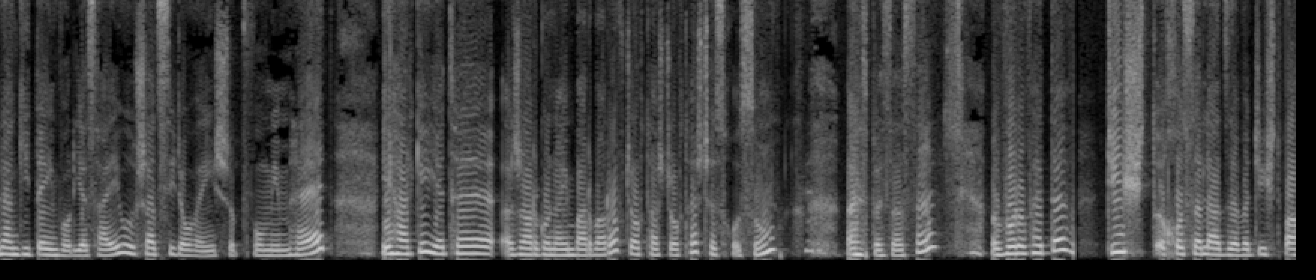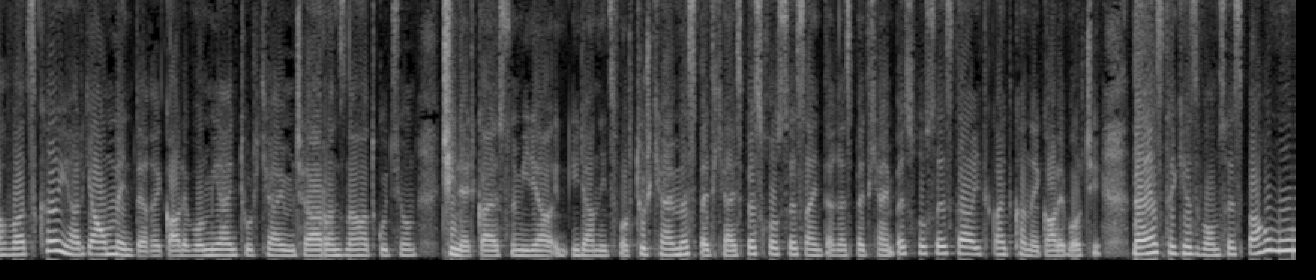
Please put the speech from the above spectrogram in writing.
նրանք գիտեին, որ ես հայ եմ ու շատ սիրով էին շփվում իմ հետ։ Իհարկե, եթե ժարգոնային բարբառով ճորթաշ-ճորթաշ չես խոսում, այսպես ասեմ, որովհետև Ճիշտ խոսելաձևը, ճիշտ պահվածքը իհարկե ամեն տեղ է կարևոր, միայն Թուրքիայում չէ առանձնահատկություն չի ներկայացնում իրա, Իրանից, որ Թուրքիայում ես պետք է այսպես խոսես, այնտեղ ես պետք է այնպես խոսես, դա այդ, այդքան է կարևոր չի։ Նայած թե քեզ ոնց ես պահում ու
